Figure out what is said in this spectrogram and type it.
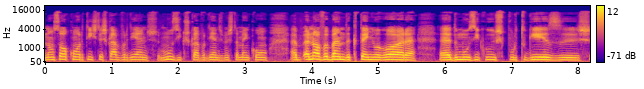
não só com artistas cabo-verdianos, músicos cabo-verdianos, mas também com a, a, nova banda que tenho agora de músicos portugueses.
